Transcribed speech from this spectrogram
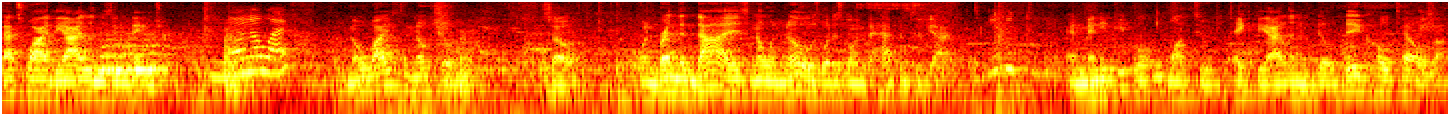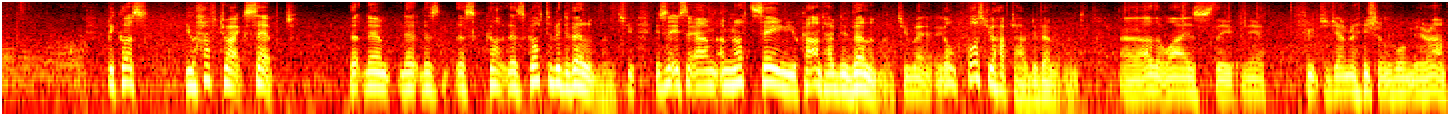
That's why the island is in danger. No, no wife. No wife and no children. So when Brendon dies, no one knows what is going to happen to the island. Give it to And many people want to take the island and build big hotels on it. Because you have to accept that there, there, there's, there's, got, there's got to be development. You, I'm, I'm not saying you can't have development. You, of course you have to have development. Uh, otherwise the, the future generations won't be around.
